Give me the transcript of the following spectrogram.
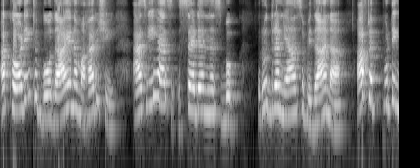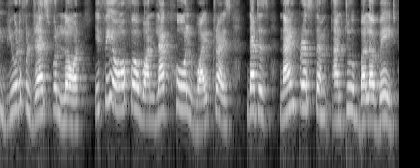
According to Bodhayana Maharishi, as he has said in his book Rudra Nyasa Vidhana, after putting beautiful dress for Lord, if we offer 1 lakh whole white rice, that is 9 prastham and 2 bala weight,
